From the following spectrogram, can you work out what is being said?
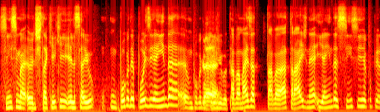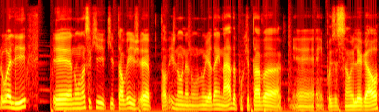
Sim, sim, mas eu destaquei que ele saiu um pouco depois e ainda. Um pouco depois, é. digo, tava mais a, tava atrás, né? E ainda assim se recuperou ali. É, num lance que, que talvez. É, talvez não, né? Não, não ia dar em nada porque tava é, em posição ilegal.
